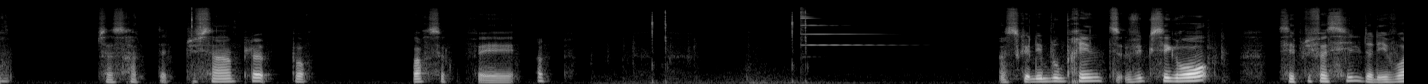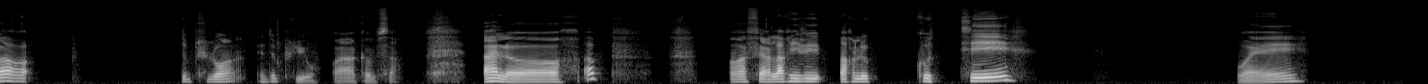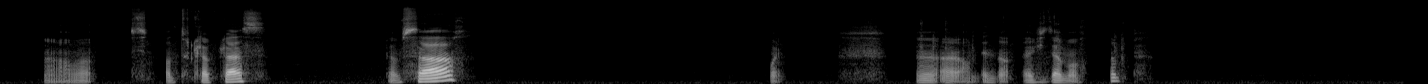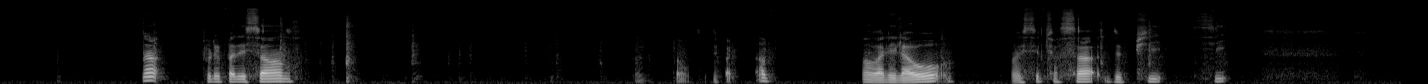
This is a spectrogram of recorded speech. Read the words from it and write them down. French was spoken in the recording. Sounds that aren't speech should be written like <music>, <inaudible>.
Ça sera peut-être plus simple pour voir ce qu'on fait. Parce que les blueprints, vu que c'est gros, c'est plus facile de les voir de plus loin et de plus haut. Voilà, comme ça. Alors, hop. On va faire l'arrivée par le côté. Ouais. Alors, on va prendre toute la place. Comme ça. Ouais. Euh, alors, maintenant, évidemment. Hop. Non, je voulais pas descendre. On va aller là-haut. On va essayer de faire ça depuis ici.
